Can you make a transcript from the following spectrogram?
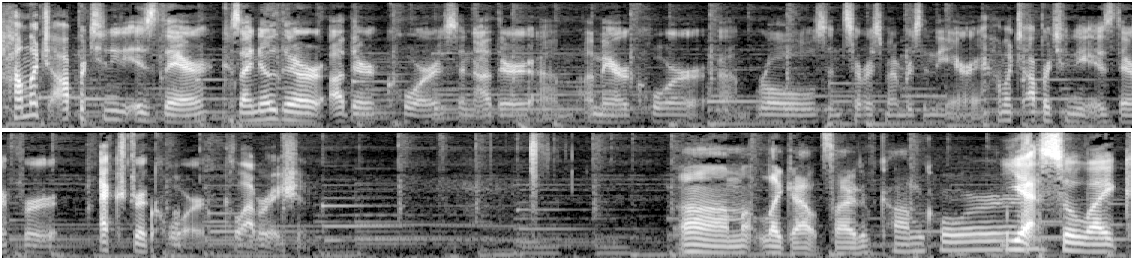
how much opportunity is there? Because I know there are other corps and other um, AmeriCorps um, roles and service members in the area. How much opportunity is there for extra corps collaboration? Um, like outside of ComCorps? Yes. So like,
